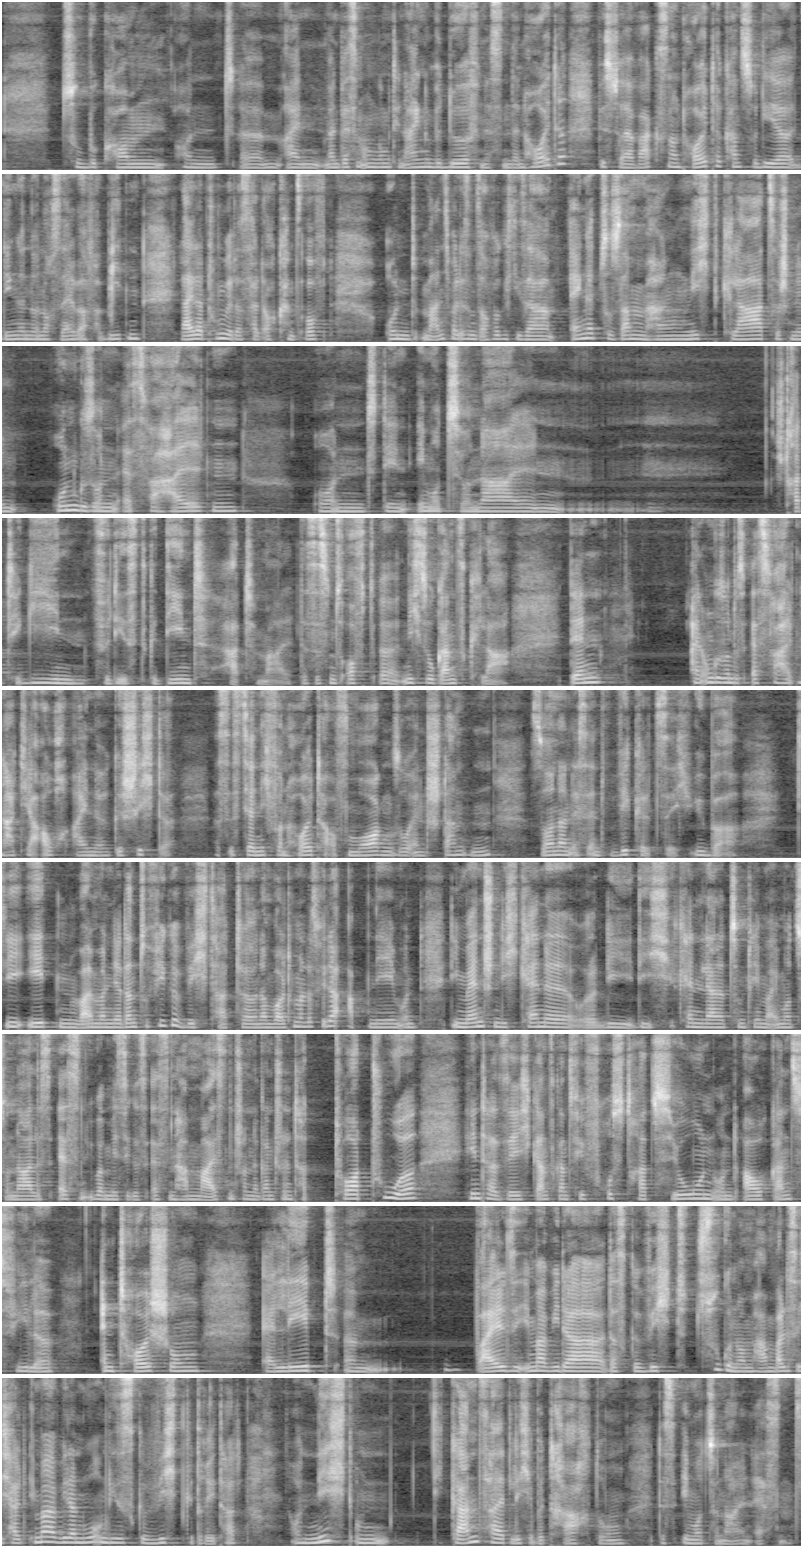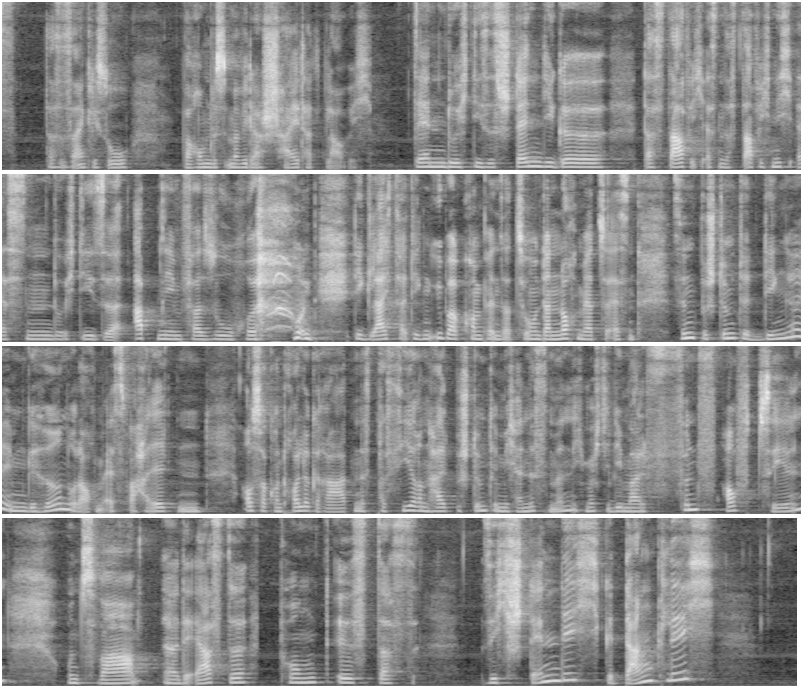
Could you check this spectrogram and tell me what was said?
zu bekommen und ähm, einen, einen besseren Umgang mit den eigenen Bedürfnissen. Denn heute bist du erwachsen und heute kannst du dir Dinge nur noch selber verbieten. Leider tun wir das halt auch ganz oft. Und manchmal ist uns auch wirklich dieser enge Zusammenhang nicht klar zwischen dem ungesunden Essverhalten und den emotionalen Strategien, für die es gedient hat, mal. Das ist uns oft äh, nicht so ganz klar. Denn ein ungesundes Essverhalten hat ja auch eine Geschichte. Das ist ja nicht von heute auf morgen so entstanden, sondern es entwickelt sich über Diäten, weil man ja dann zu viel Gewicht hatte und dann wollte man das wieder abnehmen. Und die Menschen, die ich kenne oder die, die ich kennenlerne zum Thema emotionales Essen, übermäßiges Essen, haben meistens schon eine ganz schöne Tortur hinter sich, ganz, ganz viel Frustration und auch ganz viele Enttäuschungen erlebt. Ähm, weil sie immer wieder das Gewicht zugenommen haben, weil es sich halt immer wieder nur um dieses Gewicht gedreht hat und nicht um ganzheitliche Betrachtung des emotionalen Essens. Das ist eigentlich so, warum das immer wieder scheitert, glaube ich. Denn durch dieses ständige, das darf ich essen, das darf ich nicht essen, durch diese Abnehmversuche und die gleichzeitigen Überkompensationen, dann noch mehr zu essen, sind bestimmte Dinge im Gehirn oder auch im Essverhalten außer Kontrolle geraten. Es passieren halt bestimmte Mechanismen. Ich möchte dir mal fünf aufzählen. Und zwar äh, der erste Punkt ist, dass sich ständig gedanklich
